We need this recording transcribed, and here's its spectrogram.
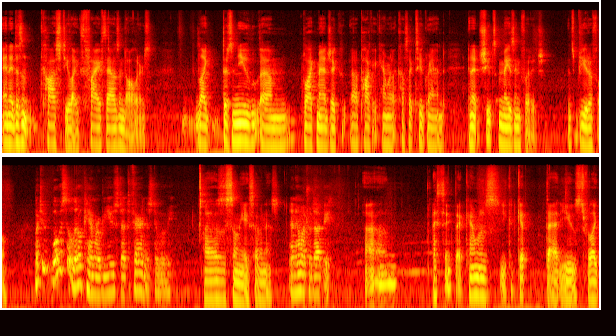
and it doesn't cost you like five thousand dollars. Like there's a new um, Blackmagic uh, pocket camera that costs like two grand, and it shoots amazing footage. It's beautiful. But dude, what was the little camera we used at the fair in this new movie? Uh, it was a Sony A7S. And how much would that be? Um, I think that cameras you could get that used for like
